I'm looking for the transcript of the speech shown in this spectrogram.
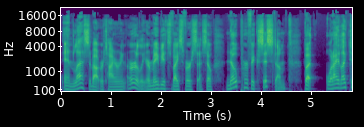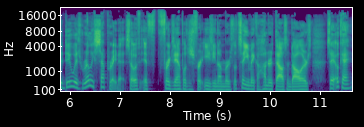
and less about retiring early, or maybe it's vice versa. So, no perfect system, but what I like to do is really separate it. So if, if for example, just for easy numbers, let's say you make $100,000, say, okay,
